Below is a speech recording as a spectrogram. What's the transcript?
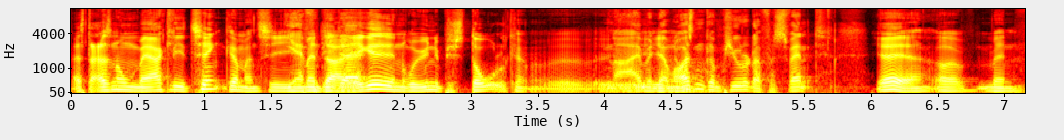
Altså, der er sådan nogle mærkelige ting, kan man sige, ja, men der, der er ikke en rygende pistol. Kan, øh, Nej, men der var også en computer, der forsvandt. Ja, ja, og, men...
